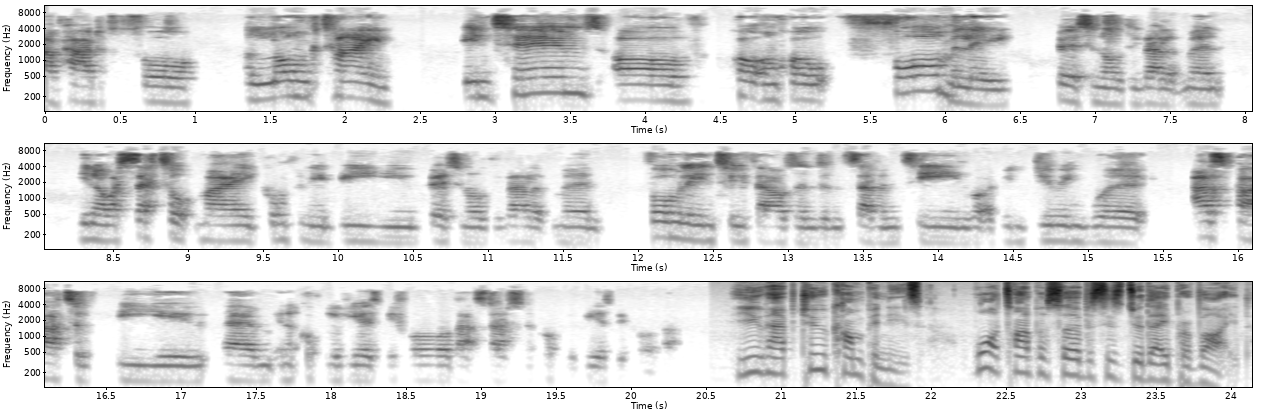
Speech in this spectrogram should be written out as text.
I've had for a long time. In terms of quote unquote formally personal development, you know, I set up my company BU Personal Development formally in 2017, but I've been doing work as part of BU um, in a couple of years before that, started a couple of years before that. You have two companies. What type of services do they provide?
